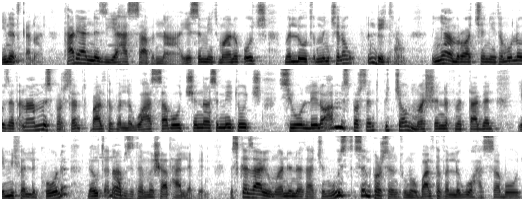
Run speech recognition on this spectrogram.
ይነጥቀናል። ታዲያ እነዚህ የሀሳብና የስሜት ማነቆች መለወጥ የምንችለው እንዴት ነው? እኛ አእምሯችን የተሞላው 95 percent ባልተፈለጉ ሀሳቦችና ስሜቶች ሲሆን ሌላው አምስት percent ብቻውን ማሸነፍ መታገል የሚፈልግ ከሆነ ለውጥን አብዝተን መሻት አለብን። እስከ ዛሬው ማንነታችን ውስጥ ስንት percent ኡ ነው ባልተፈለጉ ሀሳቦች፣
